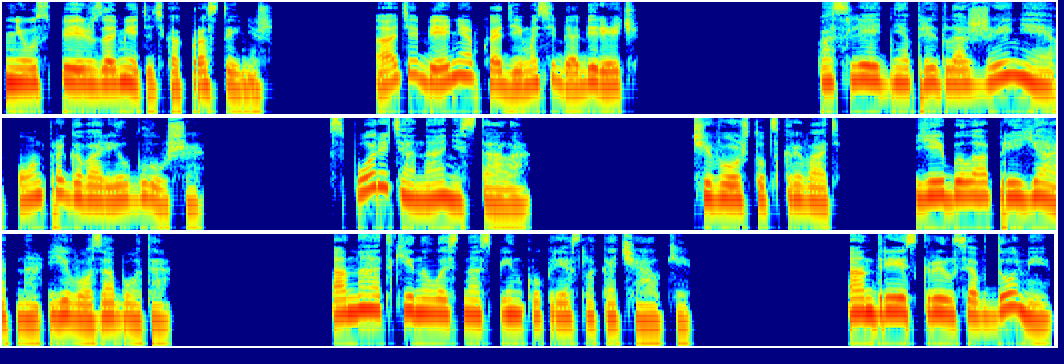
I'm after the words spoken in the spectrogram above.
не успеешь заметить, как простынешь. А тебе необходимо себя беречь. Последнее предложение он проговорил глуше. Спорить она не стала. Чего уж тут скрывать. Ей была приятна его забота. Она откинулась на спинку кресла-качалки. Андрей скрылся в доме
